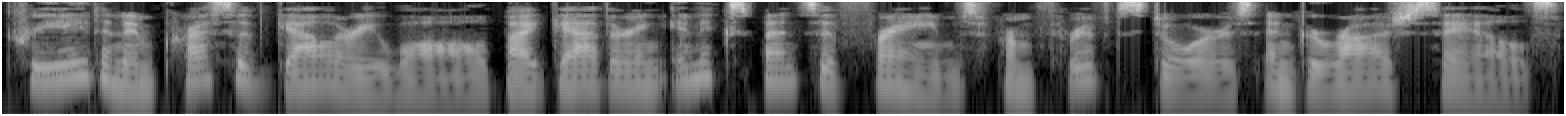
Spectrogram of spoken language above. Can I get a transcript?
Create an impressive gallery wall by gathering inexpensive frames from thrift stores and garage sales.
